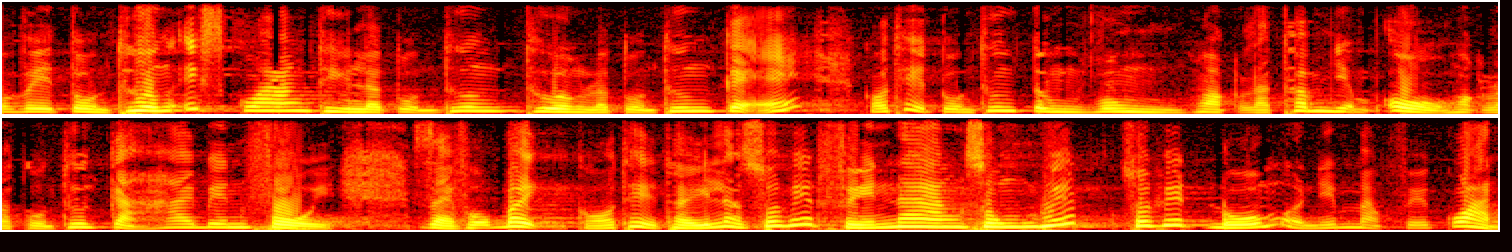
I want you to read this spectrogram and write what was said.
Uh, về tổn thương x quang thì là tổn thương thường là tổn thương kẽ có thể tổn thương từng vùng hoặc là thâm nhiễm ổ hoặc là tổn thương cả hai bên phổi. Giải phẫu bệnh có thể thấy là xuất huyết phế nang sung huyết xuất huyết đốm ở niêm mạc phế quản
